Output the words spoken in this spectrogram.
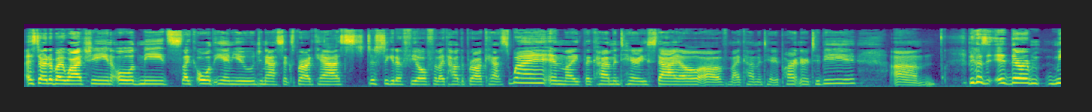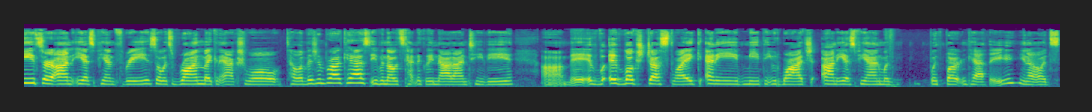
I started by watching old meets, like old EMU gymnastics broadcasts, just to get a feel for like how the broadcast went and like the commentary style of my commentary partner to be. Um, because it, their meets are on ESPN three, so it's run like an actual television broadcast, even though it's technically not on TV. Um, it it looks just like any meet that you'd watch on ESPN with with Bart and Kathy. You know, it's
